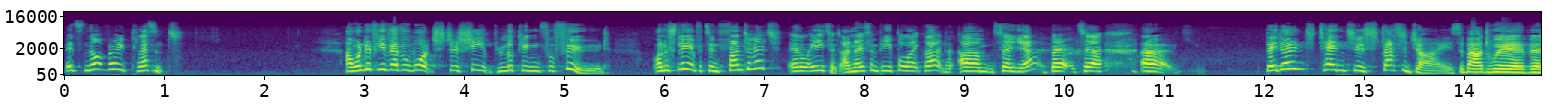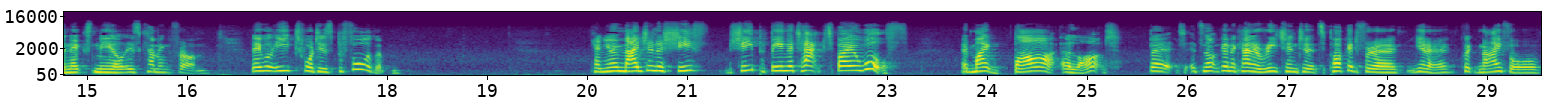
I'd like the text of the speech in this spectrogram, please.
It's not very pleasant. I wonder if you've ever watched a sheep looking for food. Honestly, if it's in front of it, it'll eat it. I know some people like that. Um, so, yeah, but uh, uh, they don't tend to strategize about where the next meal is coming from. They will eat what is before them. Can you imagine a sheep, sheep being attacked by a wolf? It might baa a lot, but it's not going to kind of reach into its pocket for a, you know, quick knife or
